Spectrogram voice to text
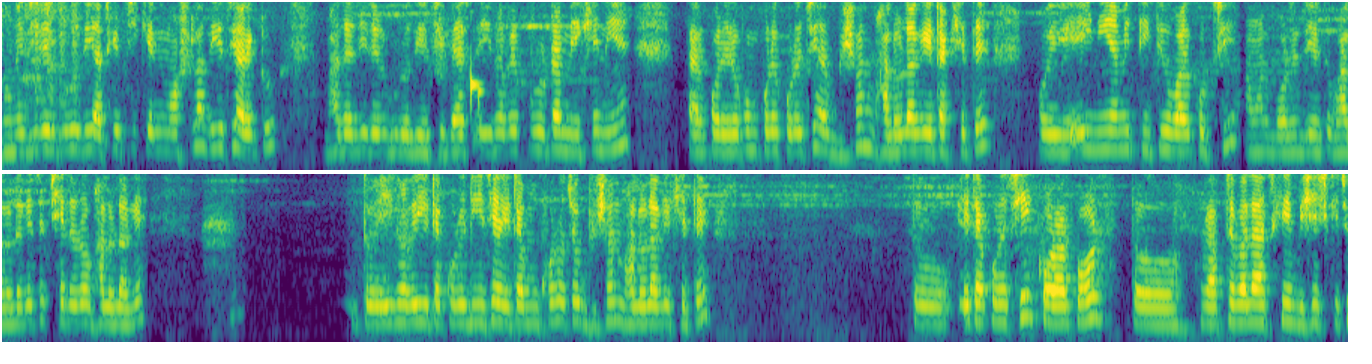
ধনে জিরের গুঁড়ো দিয়ে আজকে চিকেন মশলা দিয়েছি আর একটু ভাজা জিরের গুঁড়ো দিয়েছি। ব্যাস, এইভাবে পুরোটা মেখে নিয়ে তারপর এরকম করে করেছি আর ভীষণ ভালো লাগে এটা খেতে। ওই, এই নিয়ে আমি তৃতীয়বার করছি। আমার বরের যেহেতু ভালো লেগেছে, ছেলেরও ভালো লাগে। তো এইভাবেই এটা করে নিয়েছি আর এটা মুখরোচক ভীষণ ভালো লাগে খেতে। তো এটা করেছি, করার পর তো রাত্রেবেলা আজকে বিশেষ কিছু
